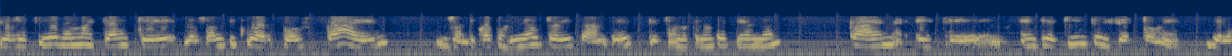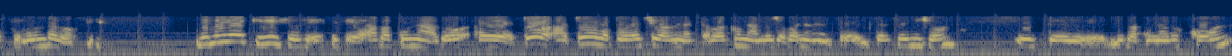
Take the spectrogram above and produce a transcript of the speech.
los estudios demuestran que los anticuerpos caen, los anticuerpos neutralizantes, que son los que nos defienden, caen este, entre el quinto y sexto mes de la segunda dosis. De manera que ellos este, se ha vacunado, eh, a toda la población la está vacunando, ya van entre el tercer millón este, de vacunados con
